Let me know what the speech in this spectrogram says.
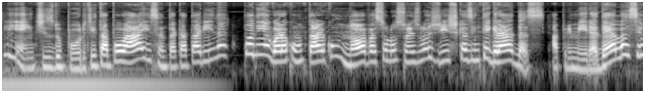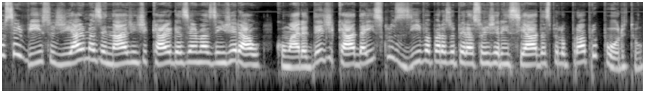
Clientes do Porto Itapoá, em Santa Catarina, podem agora contar com novas soluções logísticas integradas. A primeira delas é o serviço de armazenagem de cargas e armazém geral, com área dedicada exclusiva para as operações gerenciadas pelo próprio porto,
